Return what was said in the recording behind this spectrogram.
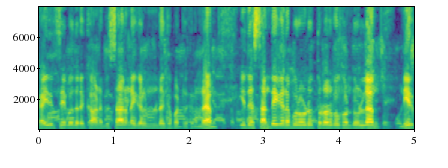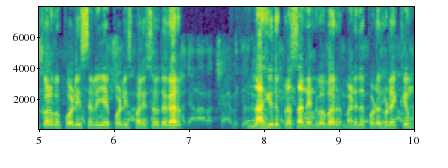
கைது செய்வதற்கான விசாரணைகள் முன்னெடுக்கப்பட்டிருக்கின்றன. இந்த சந்தேக நபரோடு தொடர்பு கொண்டுள்ள நீர்கொழும்பு போலீஸ் நிலைய போலீஸ் பரிசோதகர் லஹிரு பிரசன் என்பவர் மனித படுகொலைக்கும்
